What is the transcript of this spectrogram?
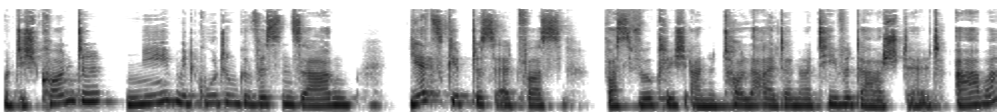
Und ich konnte nie mit gutem Gewissen sagen, Jetzt gibt es etwas, was wirklich eine tolle Alternative darstellt. Aber,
